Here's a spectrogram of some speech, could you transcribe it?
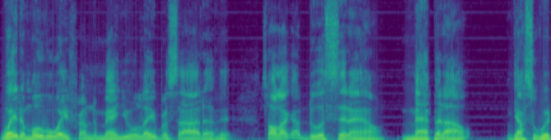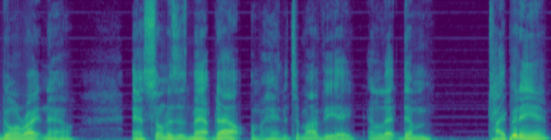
way to move away from the manual labor side of it. So all I got to do is sit down, map it out. That's what we're doing right now. And as soon as it's mapped out, I'm gonna hand it to my VA and let them type it in.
